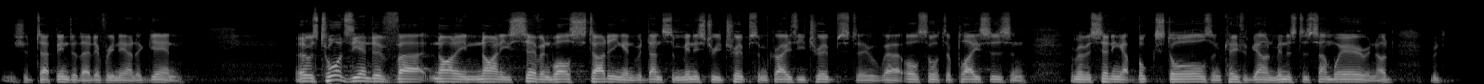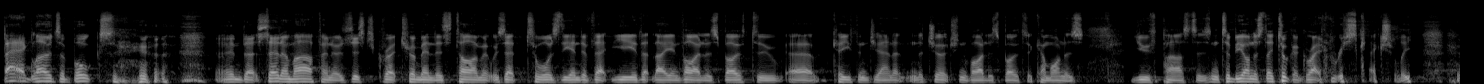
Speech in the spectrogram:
you should tap into that every now and again. It was towards the end of uh, 1997 while studying, and we'd done some ministry trips, some crazy trips to uh, all sorts of places. And I remember setting up bookstores, and Keith would go and minister somewhere, and I'd bag loads of books and uh, set them up. And it was just a great, tremendous time. It was at towards the end of that year that they invited us both to, uh, Keith and Janet, and the church invited us both to come on as youth pastors. And to be honest, they took a great risk, actually.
